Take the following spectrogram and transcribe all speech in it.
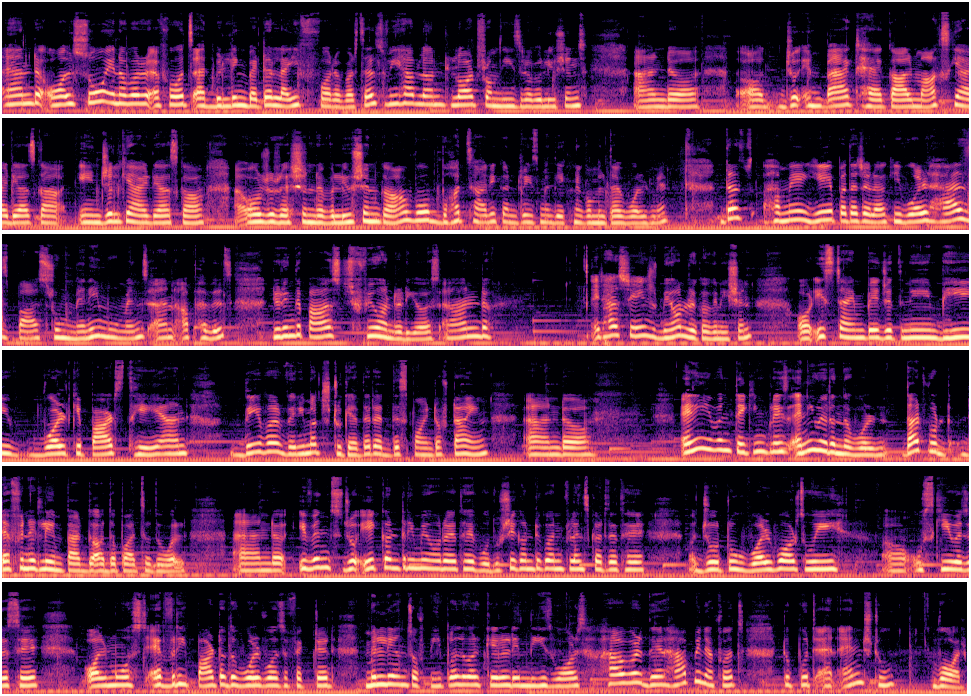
and also in our efforts at building better life for ourselves we have learned a lot from these revolutions. And uh, uh, जो इम्पैक्ट है कार्ल मार्क्स के ideas का Engel के आइडियाज़ का और जो Russian revolution का वो बहुत सारी कंट्रीज़ में देखने को मिलता है वर्ल्ड में। दस हमें ये पता चला कि world has pass through many movements and up during the past few hundred years and it has change beyond recognition और इस टाइम पे जितनी भी वर्ल्ड के पार्ट्स थे and they were very much together at this point of time and any even taking place anywhere in the world that would definitely impact the other parts of the world and events जो एक country में हो रहे थे, वो दूसरी country को influence करते थे. जो टू वर्ल्ड वॉर्स हुई उसकी वजह से almost every part of the world was affected millions of people were killed in these wars however there have been efforts to put an end to war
